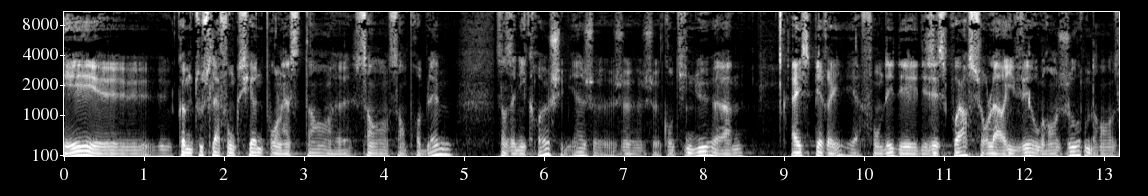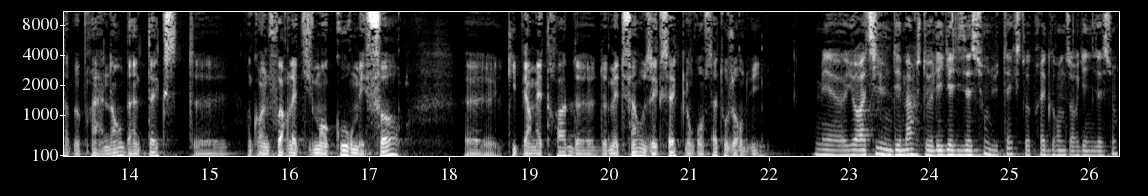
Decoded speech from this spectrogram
Et euh, comme tout cela fonctionne pour l'instant euh, sans, sans, problème, sans anicroche, eh bien je, je continue à, à, espérer et à fonder des, des espoirs sur l'arrivée au grand jour dans à peu près un an d'un texte, euh, encore une fois relativement court mais fort, qui permettra de, de, mettre fin aux excès que l'on constate aujourd'hui. Mais y aura-t-il une démarche de légalisation du texte auprès de grandes organisations?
